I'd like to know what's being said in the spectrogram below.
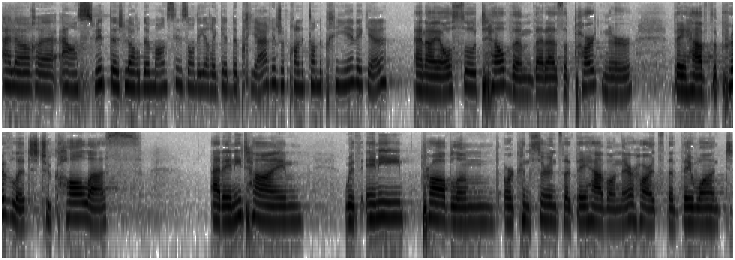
Alors, euh, ensuite, je leur demande s'ils ont des requêtes de prière et je prends le temps de prier avec elles. And I also tell them that as a partner, they have the privilege to call us at any time with any problem or concerns that they have on their hearts that they want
